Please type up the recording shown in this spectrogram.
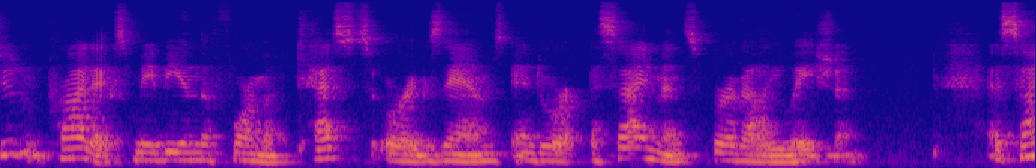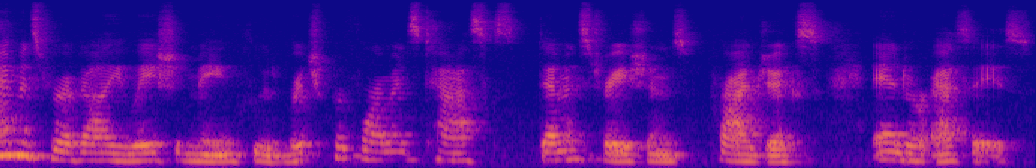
Student products may be in the form of tests or exams and or assignments for evaluation. Assignments for evaluation may include rich performance tasks, demonstrations, projects, and or essays.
